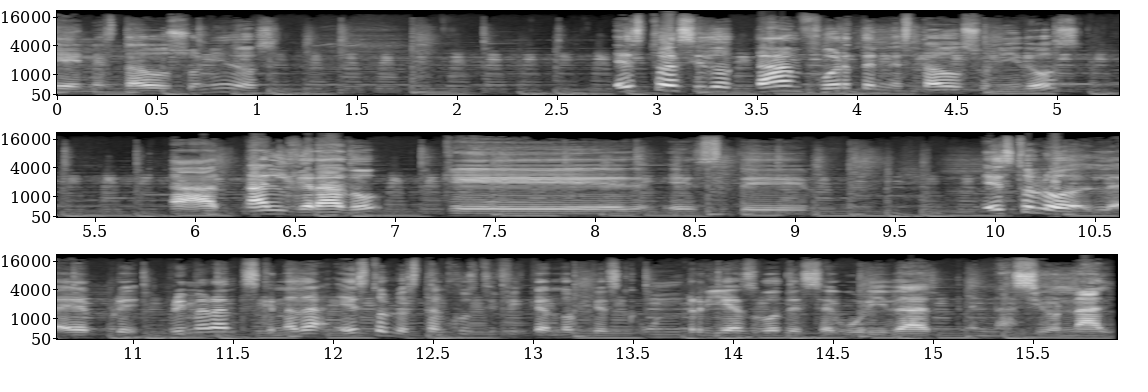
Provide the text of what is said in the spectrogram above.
en Estados Unidos. Esto ha sido tan fuerte en Estados Unidos a tal grado que este esto lo eh, primero antes que nada esto lo están justificando que es un riesgo de seguridad nacional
